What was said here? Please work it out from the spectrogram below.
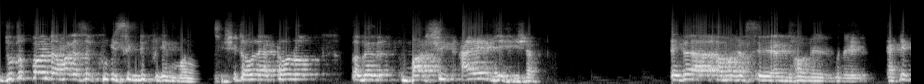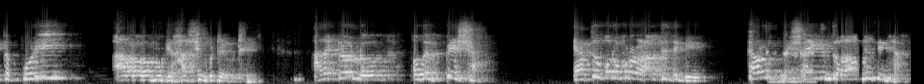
দুটো পয়েন্ট আমার কাছে খুবই সিগনিফিকেন্ট মনে হচ্ছে। সেটা হলো, একটা হলো তাদের বার্ষিক আয়ের যে হিসাব। এটা আমার কাছে এক ধরনের মানে এক একটা পড়েই আর আমার মুখে হাসি ফুটে ওঠে। আরেকটা হলো তাদের পেশা। এত বড় বড় রাজনীতিবিদ কারোর পেশায় কিন্তু রাজনীতি না।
